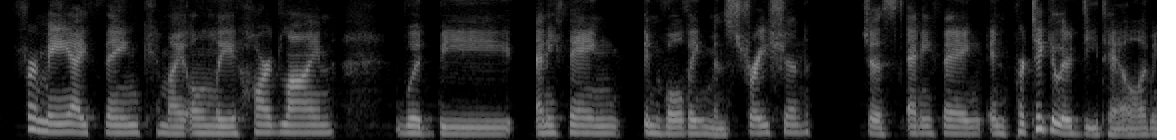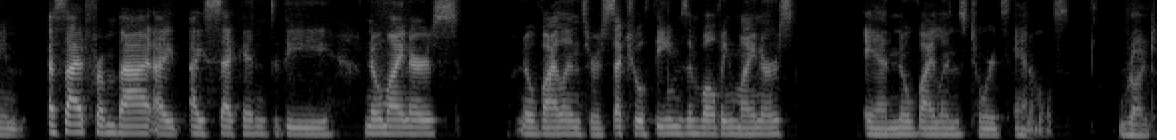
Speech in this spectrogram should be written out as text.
For me, I think my only hard line would be anything involving menstruation, just anything in particular detail. I mean, aside from that, I, I second the no minors, no violence or sexual themes involving minors, and no violence towards animals. Right.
